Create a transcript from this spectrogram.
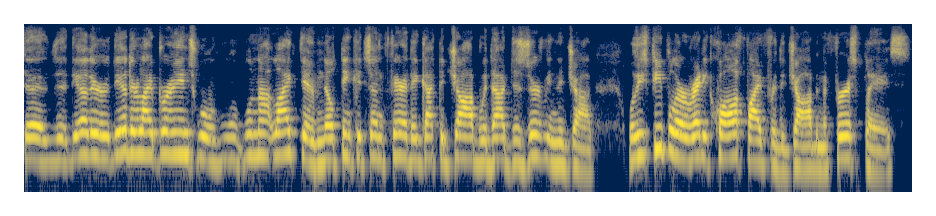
the, the, the, other the other librarians will, will, will not like them. They'll think it's unfair. They got the job without deserving the job. Well, these people are already qualified for the job in the first place.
